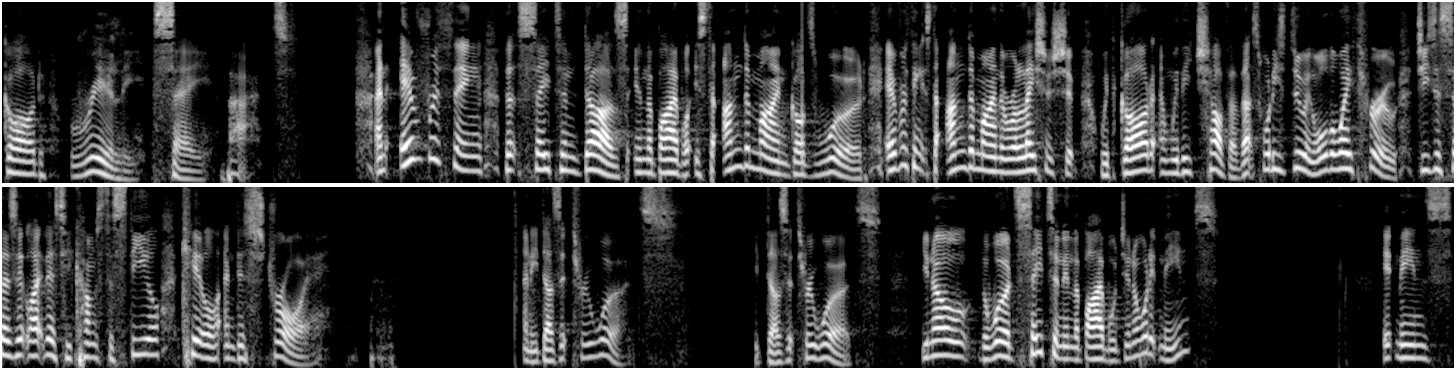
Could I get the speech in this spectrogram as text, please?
God really say that? And everything that Satan does in the Bible is to undermine God's word. Everything is to undermine the relationship with God and with each other. That's what he's doing all the way through. Jesus says it like this He comes to steal, kill, and destroy. And he does it through words. He does it through words. You know, the word Satan in the Bible, do you know what it means? It means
